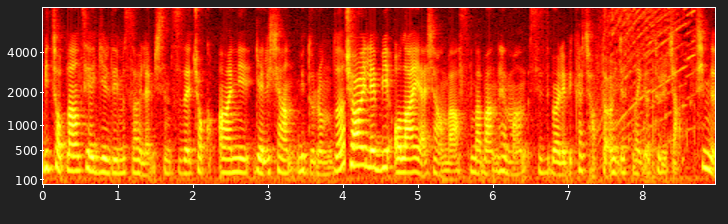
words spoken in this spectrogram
bir toplantıya girdiğimi söylemiştim size. Çok ani gelişen bir durumdu. Şöyle bir olay yaşandı aslında. Ben hemen sizi böyle birkaç hafta öncesine götüreceğim. Şimdi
